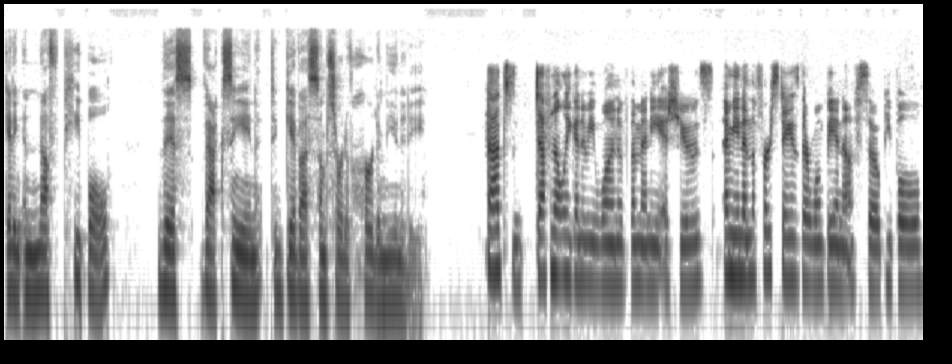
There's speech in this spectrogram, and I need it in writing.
getting enough people this vaccine to give us some sort of herd immunity? That's definitely going to be one of the many issues. I mean, in the first days, there won't be enough. So people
